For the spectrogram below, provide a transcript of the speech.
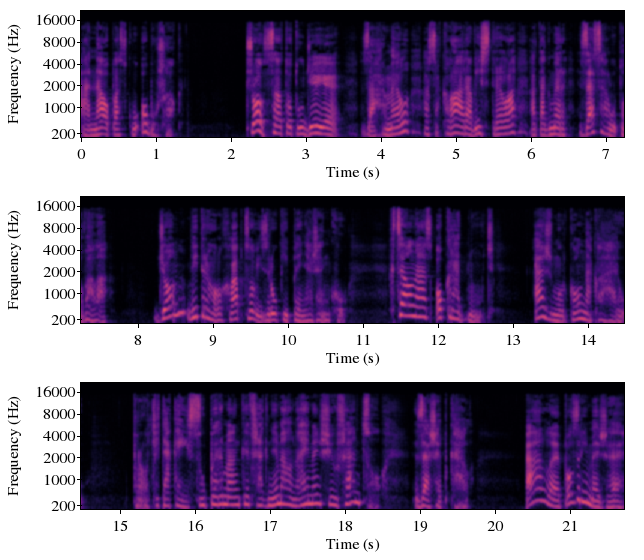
a na opasku obušok. Čo sa to tu deje? Zahrmel a sa Klára vystrela a takmer zasalutovala. John vytrhol chlapcovi z ruky peňaženku. Chcel nás okradnúť. Až murkol na Kláru. Proti takej supermanke však nemal najmenšiu šancu, zašepkal. Ale pozrime, že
